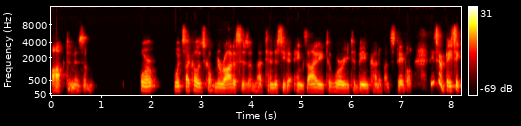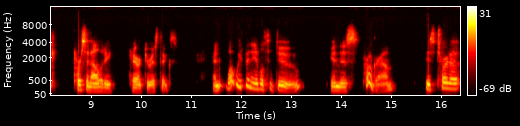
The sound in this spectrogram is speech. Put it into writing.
optimism, or what psychologists call neuroticism, that tendency to anxiety, to worry, to being kind of unstable. These are basic personality characteristics. And what we've been able to do in this program is try to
